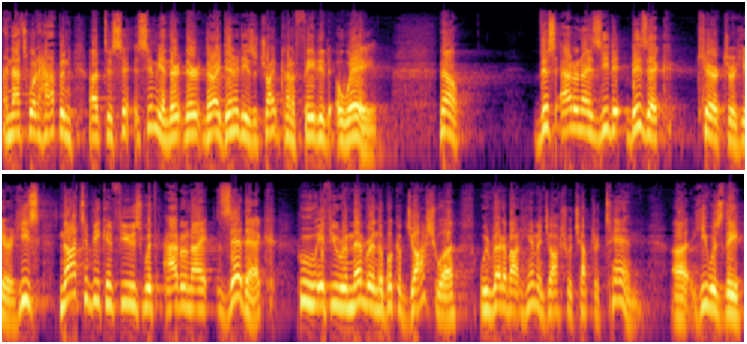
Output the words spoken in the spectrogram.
And that's what happened uh, to Simeon. Their, their, their identity as a tribe kind of faded away. Now, this Adonai Bezek character here, he's not to be confused with Adonai Zedek, who, if you remember in the book of Joshua, we read about him in Joshua chapter 10. Uh, he, was the,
